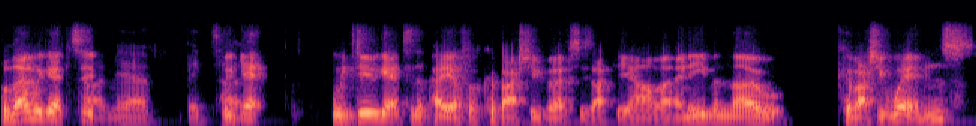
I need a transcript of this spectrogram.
But then we get to yeah, big time. We get we do get to the payoff of Kobashi versus Akiyama, and even though Kobashi wins,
